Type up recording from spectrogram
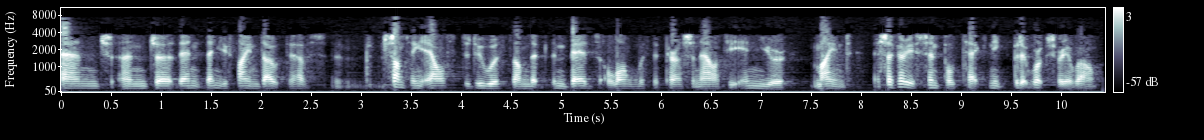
and and uh, then then you find out to have something else to do with them that embeds along with the personality in your mind. It's a very simple technique, but it works very well.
